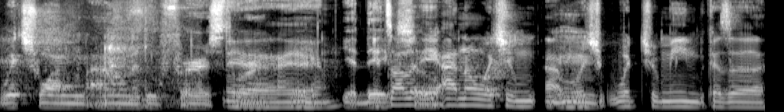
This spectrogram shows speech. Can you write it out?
which one I want to do first. Yeah, or, yeah. yeah, dig, it's all. so- Mm-hmm. I know what you uh, what you, what you mean because uh,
